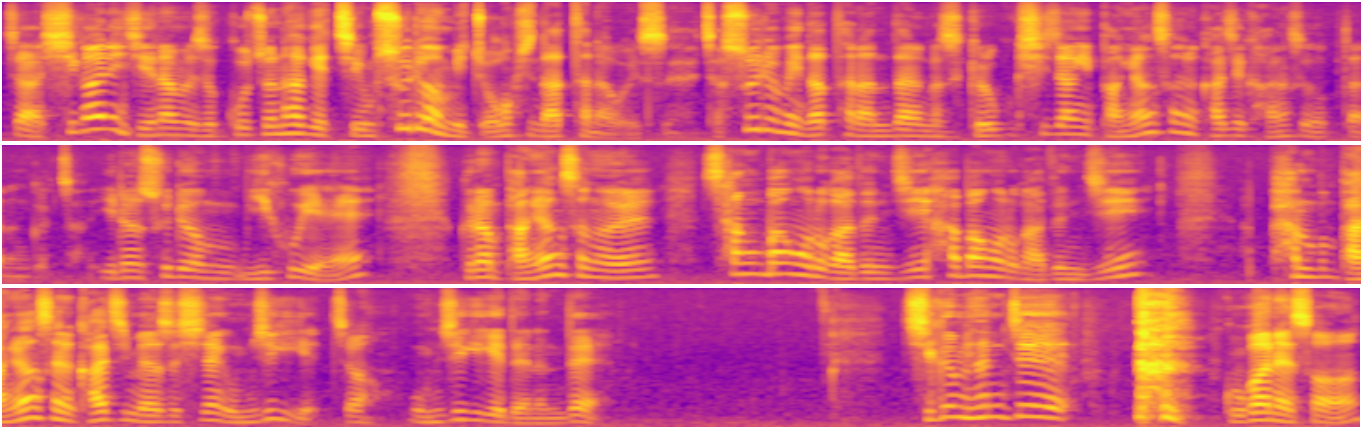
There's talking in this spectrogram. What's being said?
자 시간이 지나면서 꾸준하게 지금 수렴이 조금씩 나타나고 있어요. 자 수렴이 나타난다는 것은 결국 시장이 방향성을 가질 가능성이 없다는 거죠. 이런 수렴 이후에 그런 방향성을 상방으로 가든지 하방으로 가든지 한번 방향성을 가지면서 시장이 움직이겠죠. 움직이게 되는데 지금 현재 구간에서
